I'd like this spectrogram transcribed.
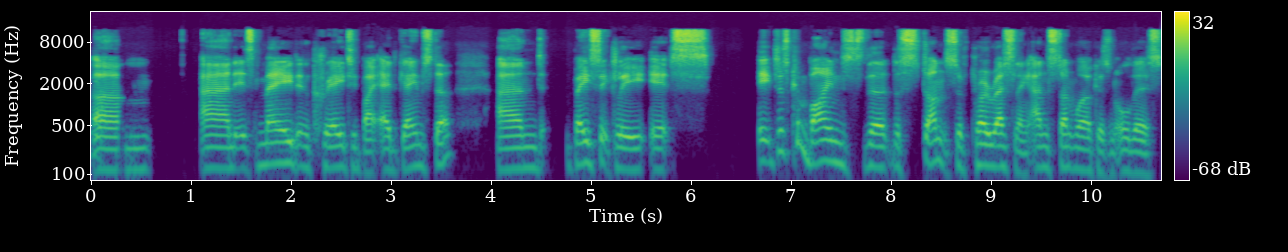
Um, and it's made and created by Ed Gamester, and basically it's it just combines the the stunts of pro wrestling and stunt workers and all this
